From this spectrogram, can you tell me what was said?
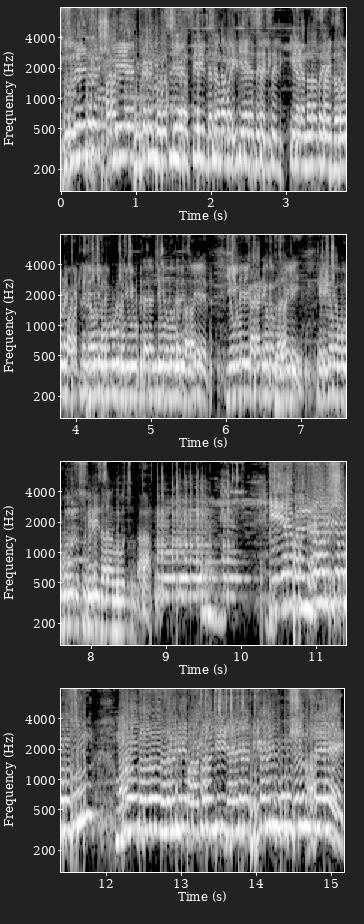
जुने जर या ठिकाणी बसले असतील त्यांना माहिती असेल की अण्णासाहेब जावळे जेवढे त्यांचे दौरे झाले जेवढे कार्यक्रम झाले त्याच्याबरोबर सुरेश जाधवच होता. पंधरा वर्षापासून मनोज जरंगे पाटलांचे ज्या ज्या ठिकाणी उपोषण झाले आहेत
